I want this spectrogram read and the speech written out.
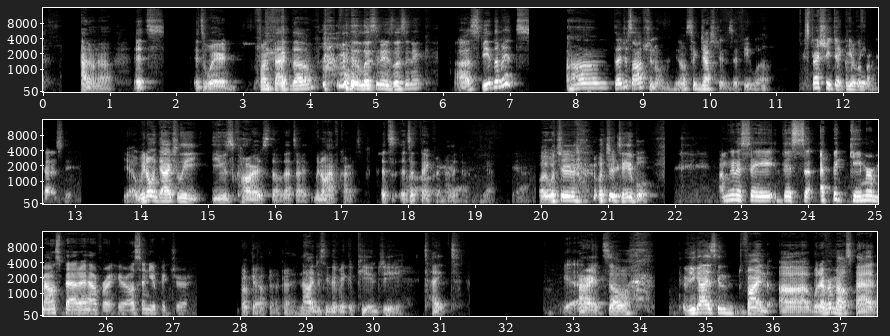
I don't know. It's it's weird. Fun fact though, for the listeners listening, uh, speed limits, um, they're just optional. You know, suggestions, if you will. Especially to Take people from. Tennessee. Yeah, we don't actually use cars though. That's all right. We don't have cars. It's it's a thing Oh, for another yeah. day. Yeah. Yeah. Wait, what's your what's your table? I'm gonna say this uh, Epic Gamer mouse pad I have right here. I'll send you a picture. Okay, okay, okay. Now I just need to make a PNG tight. Yeah. All right, so if you guys can find uh whatever mouse pad,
